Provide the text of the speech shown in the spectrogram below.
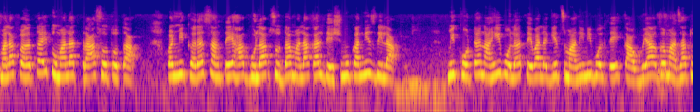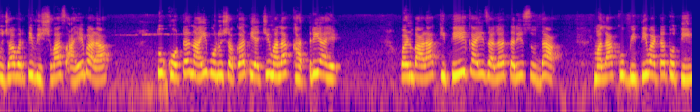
मला कळतं आहे तुम्हाला त्रास होत होता. पण मी खरंच सांगते हा गुलाबसुद्धा मला काल देशमुखांनीच दिला. मी खोटं नाही बोलत तेव्हा लगेच मानिनी बोलते काव्या अगं माझा तुझ्यावरती विश्वास आहे बाळा. तू खोटं नाही बोलू शकत याची मला खात्री आहे. पण बाळा कितीही काही झालं तरीसुद्धा मला खूप भीती वाटत होती.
